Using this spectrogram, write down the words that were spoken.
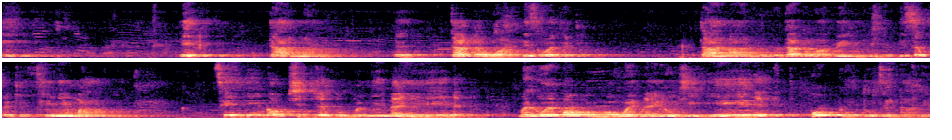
တိဟင်ဒါနအဲဓာတဝါပြစ္ဆောကတိဒါနာလူဓာတဝါပြီးလူပြီးပြစ္ဆောကတိဆင်းရဲမှာ ဆင်းရဲတော့ဖြစ်ပြကိုမမြင်နိုင်ရင်တဲ့မလွယ်ပေါ့ကိုမဝင်နိုင်လို့ရှိရင်တဲ့ပုပ်ပြီးသူစိတ်နာနေ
